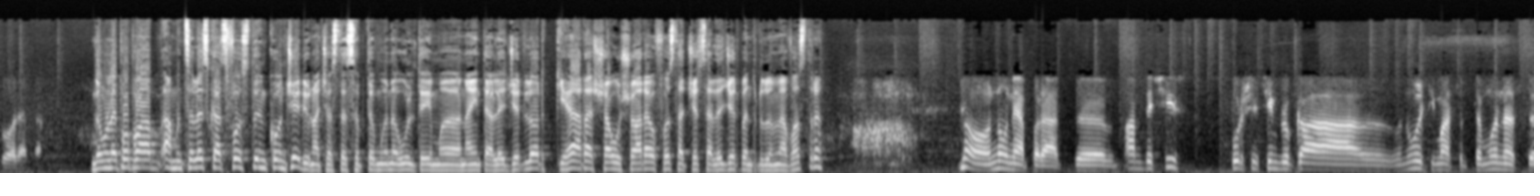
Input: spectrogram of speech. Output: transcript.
ore abia. Domnule Popa, am înțeles că ați fost în concediu în această săptămână ultimă înainte alegerilor. Chiar așa ușoare au fost aceste alegeri pentru dumneavoastră? Nu, nu neapărat. Uh, Am decis pur și simplu ca uh, în ultima săptămână să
